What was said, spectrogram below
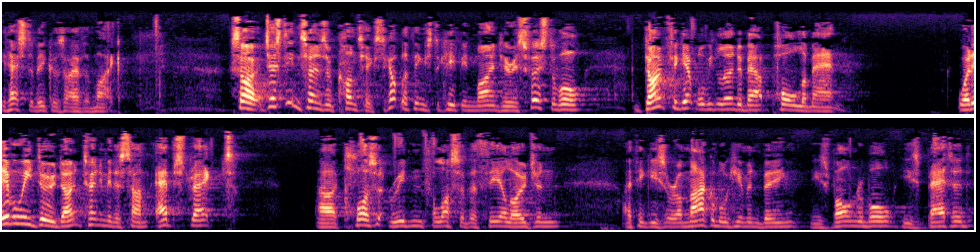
It has to be because I have the mic. So just in terms of context, a couple of things to keep in mind here is first of all, don't forget what we learned about Paul the man. Whatever we do, don't turn him into some abstract, uh, closet ridden philosopher theologian. I think he's a remarkable human being. He's vulnerable. He's battered.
